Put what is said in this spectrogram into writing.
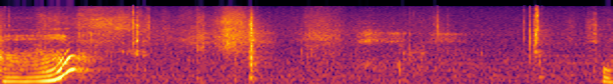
啊！哇！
